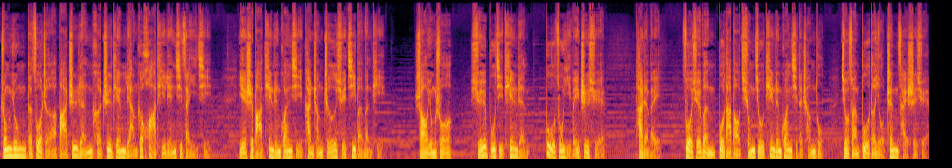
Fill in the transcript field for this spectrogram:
中庸的作者把知人和知天两个话题联系在一起。也是把天人关系看成哲学基本问题。邵雍说：“学不记天人，不足以为之学。”他认为，做学问不达到穷究天人关系的程度，就算不得有真才实学。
